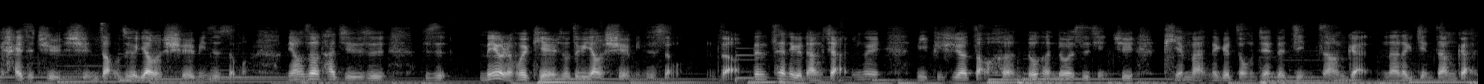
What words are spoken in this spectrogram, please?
开始去寻找这个药的学名是什么。你要知道，他其实是就是没有人会 care 说这个药的学名是什么。你知道，但是在那个当下，因为你必须要找很多很多的事情去填满那个中间的紧张感，那那个紧张感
